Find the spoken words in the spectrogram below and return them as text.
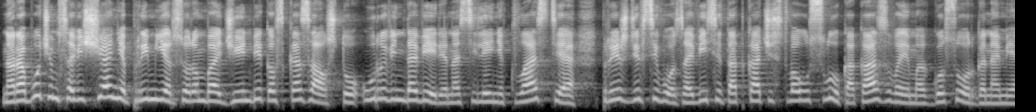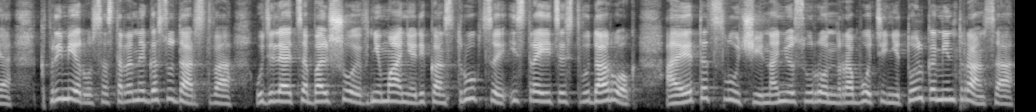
На рабочем совещании премьер Соромбай Джейнбеков сказал, что уровень доверия населения к власти прежде всего зависит от качества услуг, оказываемых госорганами. К примеру, со стороны государства уделяется большое внимание реконструкции и строительству дорог, а этот случай нанес урон работе не только Минтранса,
